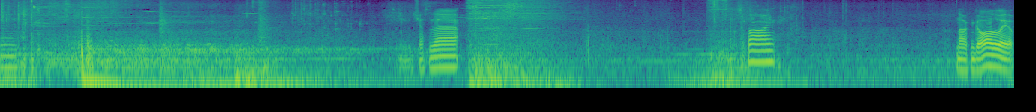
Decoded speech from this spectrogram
Mm. The chest there. That's fine. Now I can go all the way up.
